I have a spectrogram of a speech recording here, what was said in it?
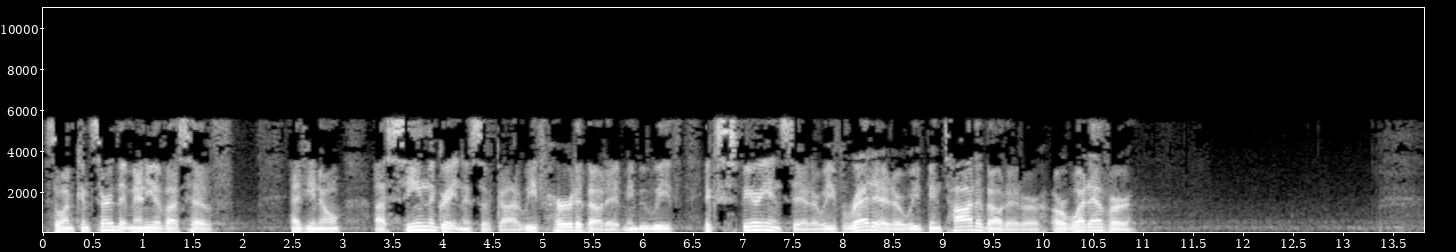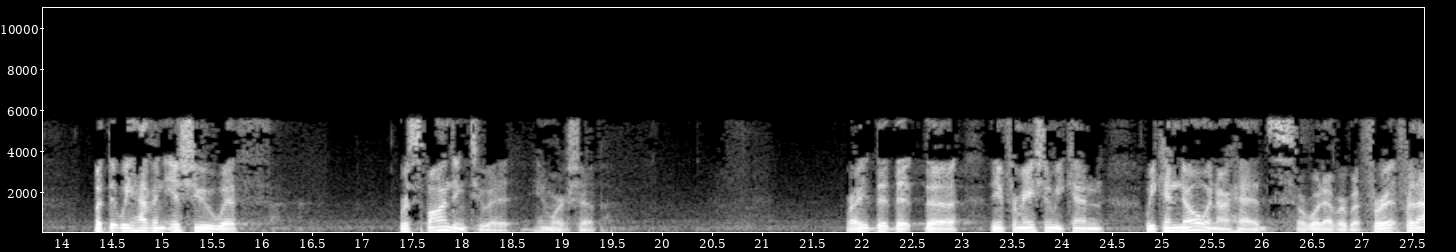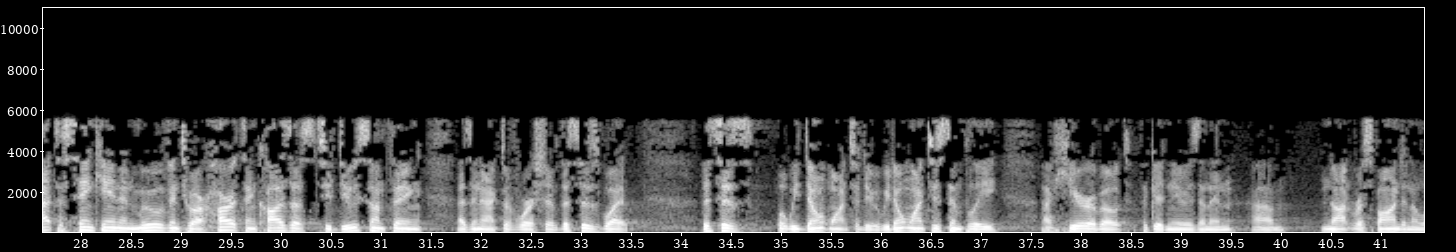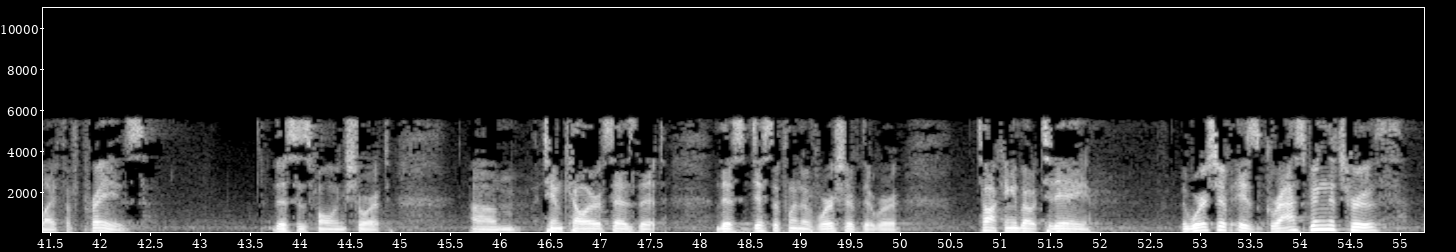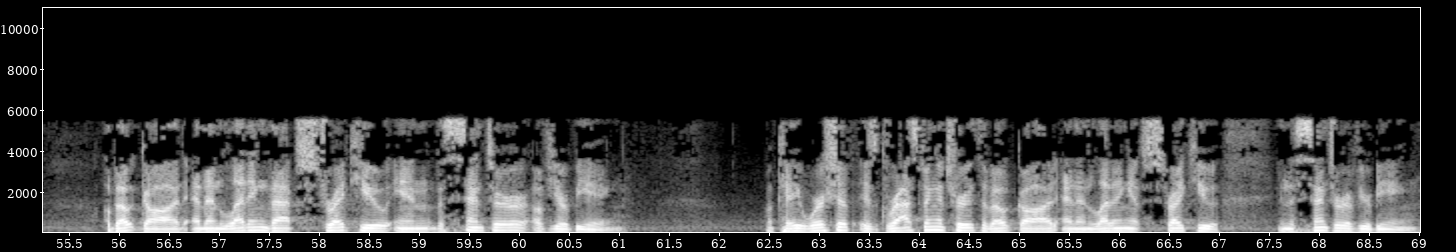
So I'm concerned that many of us have, have you know, uh, seen the greatness of God. We've heard about it. Maybe we've experienced it, or we've read it, or we've been taught about it, or, or whatever. but that we have an issue with responding to it in worship. Right? That, the, the information we can, we can know in our heads or whatever, but for it, for that to sink in and move into our hearts and cause us to do something as an act of worship, this is what, this is what we don't want to do. We don't want to simply uh, hear about the good news and then um, not respond in a life of praise this is falling short. Um, Tim Keller says that this discipline of worship that we're talking about today, the worship is grasping the truth about God and then letting that strike you in the center of your being. Okay, worship is grasping a truth about God and then letting it strike you in the center of your being.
